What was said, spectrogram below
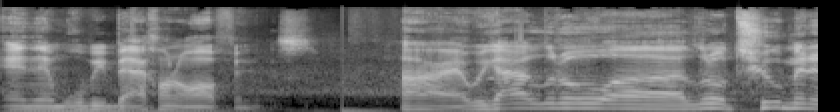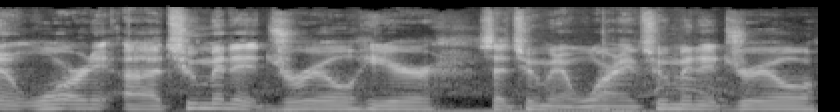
and then we'll be back on offense. All right, we got a little uh, little two minute warning, uh, two minute drill here. said two minute warning, two minute drill.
